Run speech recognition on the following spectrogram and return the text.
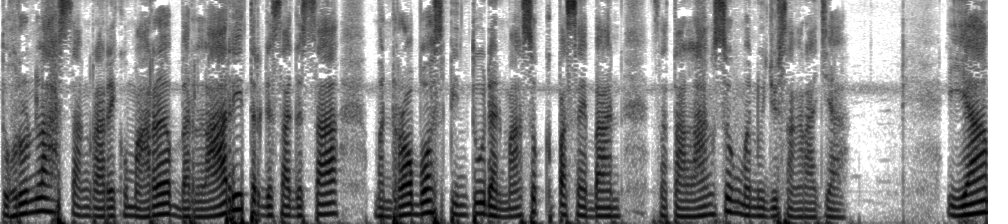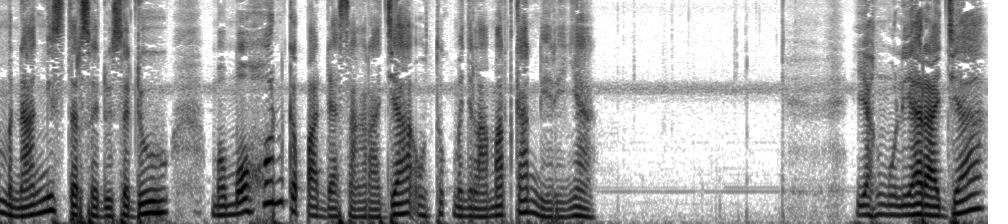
turunlah sang Rare Kumara berlari tergesa-gesa menerobos pintu dan masuk ke paseban serta langsung menuju sang raja. Ia menangis terseduh-seduh memohon kepada sang raja untuk menyelamatkan dirinya. Yang mulia raja,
